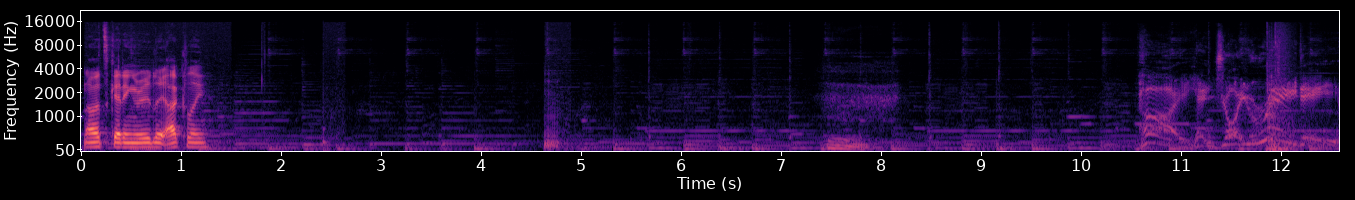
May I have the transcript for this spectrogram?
now it's getting really ugly. Enjoy raiding.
